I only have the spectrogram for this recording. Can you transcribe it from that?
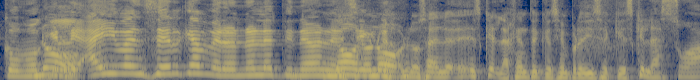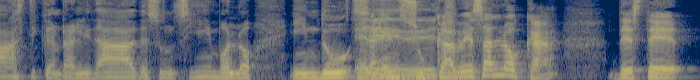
como No. que le, ahí iban cerca, pero no le atinaron el No, no, signo. no. O sea, es que la gente que siempre dice que es que la suástica en realidad es un símbolo hindú, era Sí, en su hecho. cabeza loca de este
